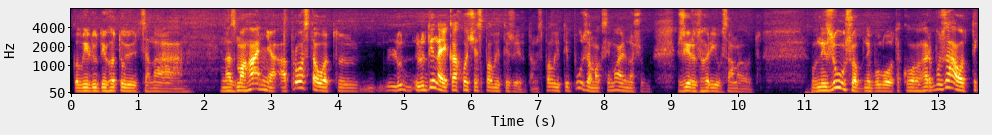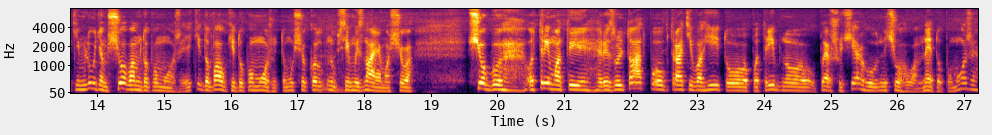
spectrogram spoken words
коли люди готуються на, на змагання, а просто от е, людина, яка хоче спалити жир, там, спалити пузо максимально, щоб жир згорів саме от внизу, щоб не було такого гарбуза. От таким людям, що вам допоможе, які добавки допоможуть, тому що ну, всі ми знаємо, що щоб отримати результат по втраті ваги, то потрібно в першу чергу нічого вам не допоможе,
